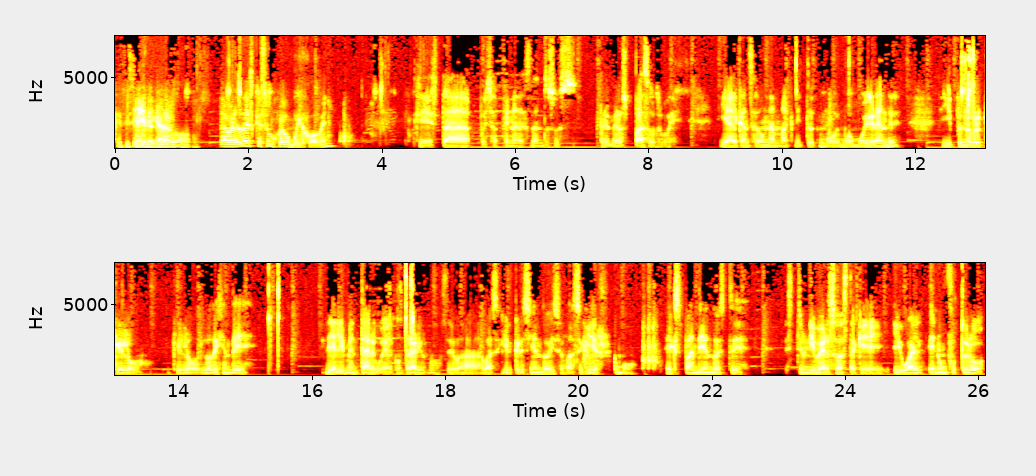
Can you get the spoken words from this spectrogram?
¿Que si se agrega algo? La verdad es que es un juego muy joven que está pues apenas dando sus primeros pasos, güey. Y ha alcanzado una magnitud muy, muy, muy grande. Y pues no creo que lo, que lo, lo dejen de, de alimentar, güey. Al contrario, ¿no? Se va, va a seguir creciendo y se va a seguir como expandiendo este, este universo hasta que igual en un futuro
